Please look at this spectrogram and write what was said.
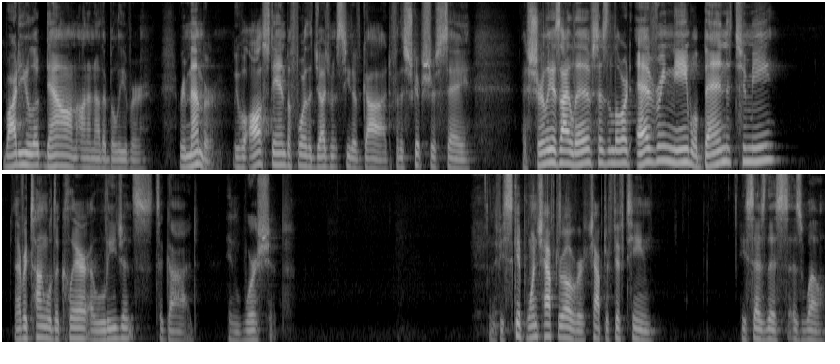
Why do you look down on another believer? Remember, we will all stand before the judgment seat of God, for the scriptures say, As surely as I live, says the Lord, every knee will bend to me, and every tongue will declare allegiance to God in worship. And if you skip one chapter over, chapter 15, he says this as well.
